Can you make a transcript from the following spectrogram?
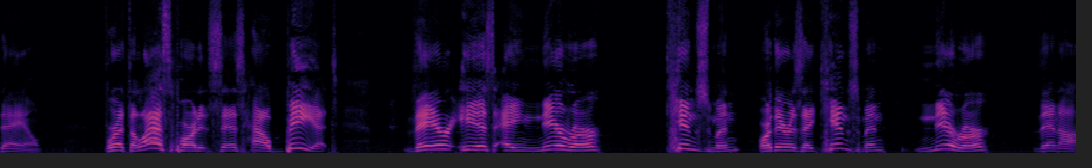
down. For at the last part it says, Howbeit, there is a nearer kinsman, or there is a kinsman nearer than I.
